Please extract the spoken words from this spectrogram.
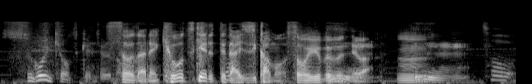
すごい気をつけてる。そうだね。気をつけるって大事かも、そういう部分では。う。うんん。そ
